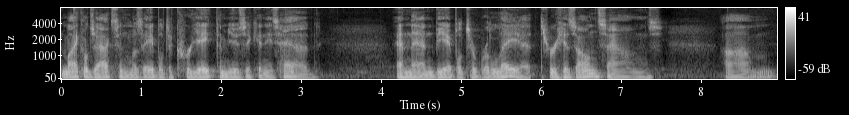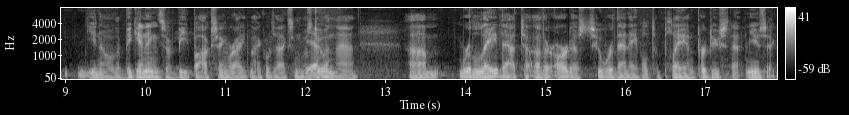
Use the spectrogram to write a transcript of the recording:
Michael Jackson was able to create the music in his head and then be able to relay it through his own sounds. Um, you know, the beginnings of beatboxing, right? Michael Jackson was Yeah. doing that. Um, relay that to other artists who were then able to play and produce that music.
